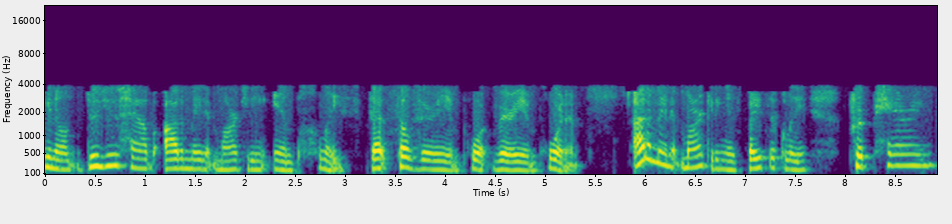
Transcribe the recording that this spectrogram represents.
you know, do you have automated marketing in place? That's so very important, very important. Automated marketing is basically preparing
